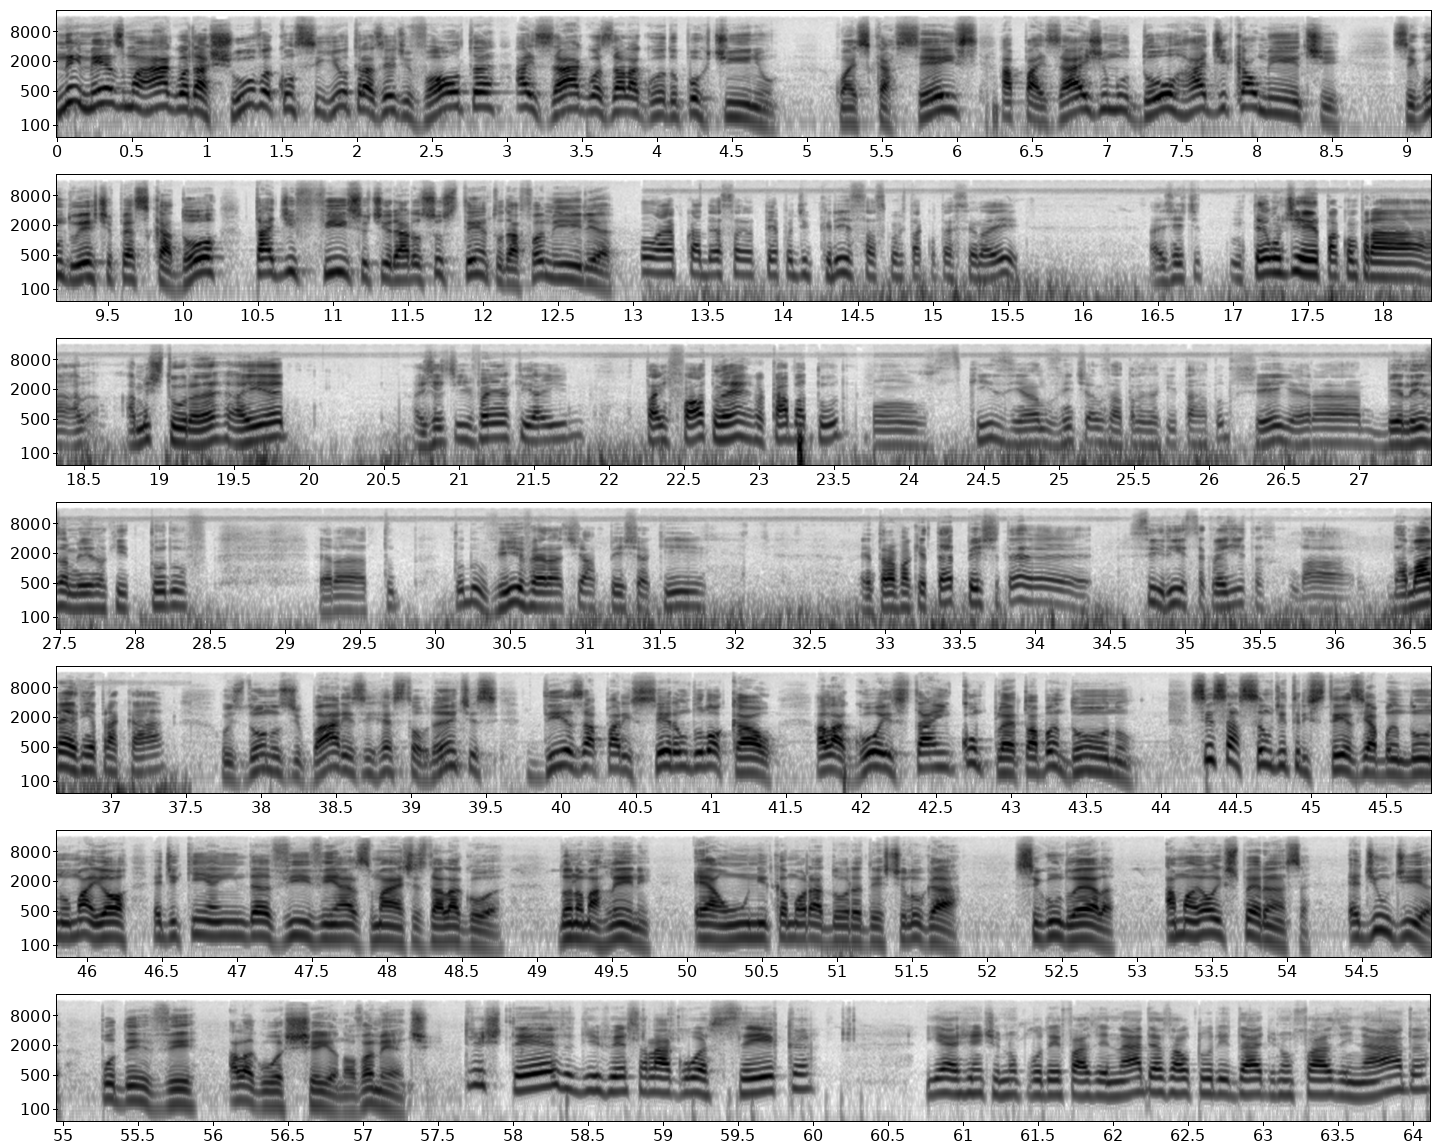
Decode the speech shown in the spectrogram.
Nem mesmo a água da chuva conseguiu trazer de volta as águas da Lagoa do Portinho. Com a escassez, a paisagem mudou radicalmente. Segundo este pescador, tá difícil tirar o sustento da família. Na época dessa tempo de crise, essas coisas estão tá acontecendo aí, a gente não tem um dinheiro para comprar a, mistura, né? Aí a gente vem aqui, aí tá em falta, né? Acaba tudo. Uns 15 anos, 20 anos atrás aqui tava tudo cheio, era beleza mesmo aqui, tudo era tudo, tudo vivo, era tinha peixe aqui. Entrava aqui até peixe, até siri, você acredita? Da, da maré vinha para cá. Os donos de bares e restaurantes desapareceram do local. A lagoa está em completo abandono. Sensação de tristeza e abandono maior é de quem ainda vive às margens da lagoa. Dona Marlene é a única moradora deste lugar. Segundo ela, a maior esperança é de um dia poder ver a lagoa cheia novamente. Tristeza de ver essa lagoa seca e a gente não poder fazer nada, as autoridades não fazem nada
